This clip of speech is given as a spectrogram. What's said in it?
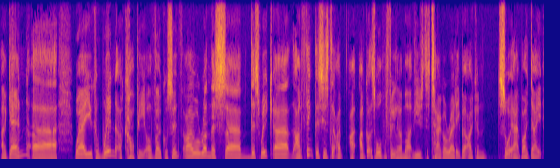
again uh, where you can win a copy of vocal synth. I will run this uh, this week. Uh, I think this is the. I, I've got this awful feeling I might have used this tag already, but I can sort it out by date.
